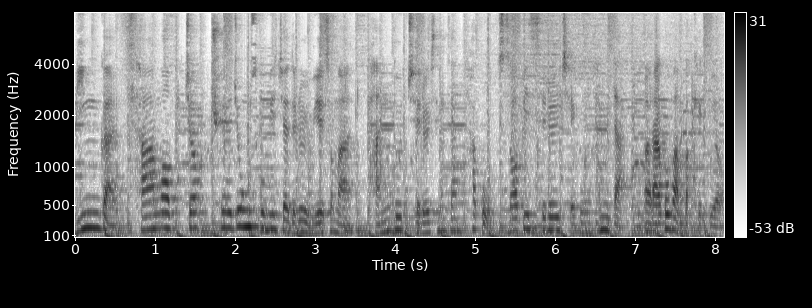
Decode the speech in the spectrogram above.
민간 상업적 최종 소비자들을 위해서만 반도체를 생산하고 서비스를 제공한다 라고 반박했고요.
